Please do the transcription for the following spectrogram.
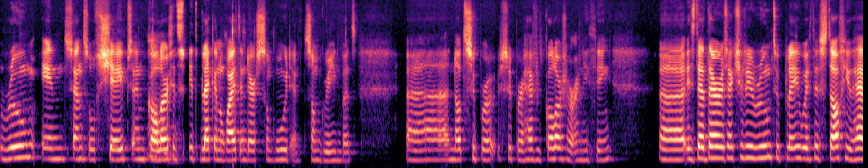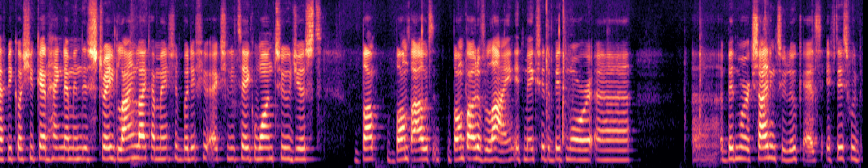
room in sense of shapes and colors it's it's black and white and there's some wood and some green but uh, not super super heavy colors or anything. Uh, is that there is actually room to play with the stuff you have because you can hang them in this straight line like i mentioned but if you actually take one two just bump bump out bump out of line it makes it a bit more uh, uh, a bit more exciting to look at. If this would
